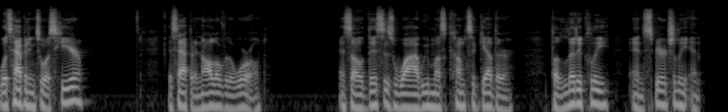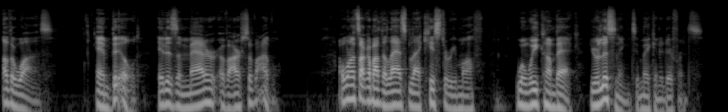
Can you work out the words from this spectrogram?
what's happening to us here is happening all over the world. And so this is why we must come together politically and spiritually and otherwise and build. It is a matter of our survival. I want to talk about the last Black History Month when we come back. You're listening to Making a Difference.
